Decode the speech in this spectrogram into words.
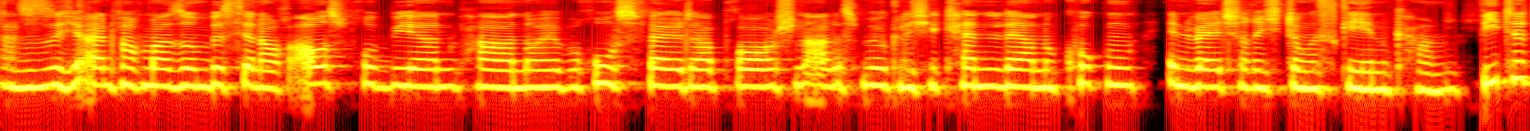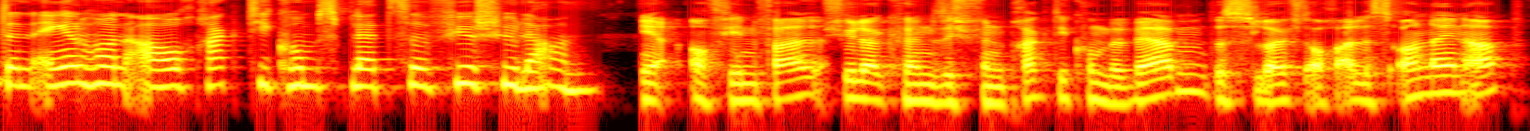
Also sich einfach mal so ein bisschen auch ausprobieren, ein paar neue Berufsfelder, Branchen, alles Mögliche kennenlernen und gucken, in welche Richtung es gehen kann. Bietet denn Engelhorn auch Praktikumsplätze für Schüler an? Ja, auf jeden Fall. Schüler können sich für ein Praktikum bewerben. Das läuft auch alles online ab.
